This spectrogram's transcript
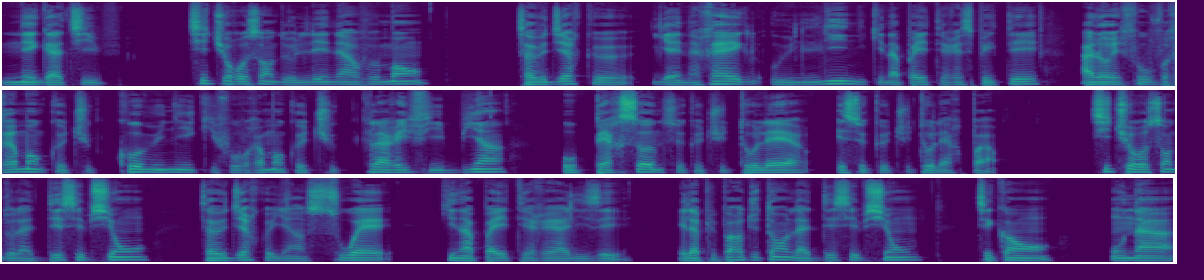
négatives. Si tu ressens de l'énervement, ça veut dire qu'il y a une règle ou une ligne qui n'a pas été respectée. Alors il faut vraiment que tu communiques, il faut vraiment que tu clarifies bien aux personnes ce que tu tolères et ce que tu tolères pas. Si tu ressens de la déception, ça veut dire qu'il y a un souhait qui n'a pas été réalisé. Et la plupart du temps, la déception, c'est quand on a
